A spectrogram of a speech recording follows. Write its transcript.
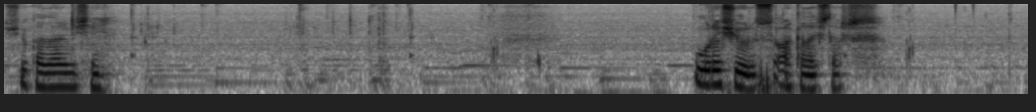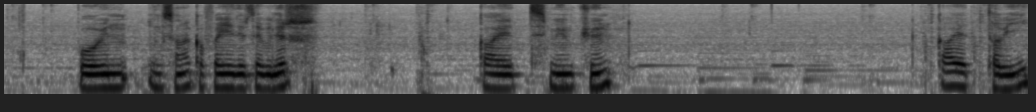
şu kadar bir şey. Uğraşıyoruz arkadaşlar. Bu oyun insana kafayı yedirtebilir. Gayet mümkün. Gayet tabii.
